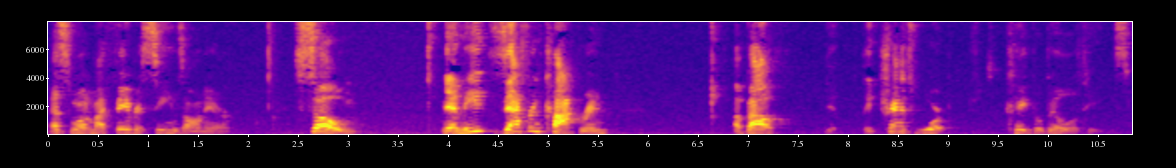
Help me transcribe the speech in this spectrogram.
That's one of my favorite scenes on there. So, now meet Zefram Cochrane about the transwarp capabilities.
